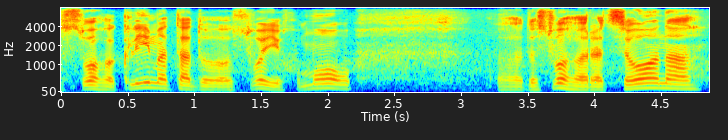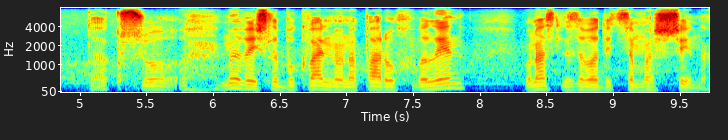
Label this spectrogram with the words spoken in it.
свого клімата, до своїх умов, е, до свого раціона. Так що ми вийшли буквально на пару хвилин. У нас не заводиться машина.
